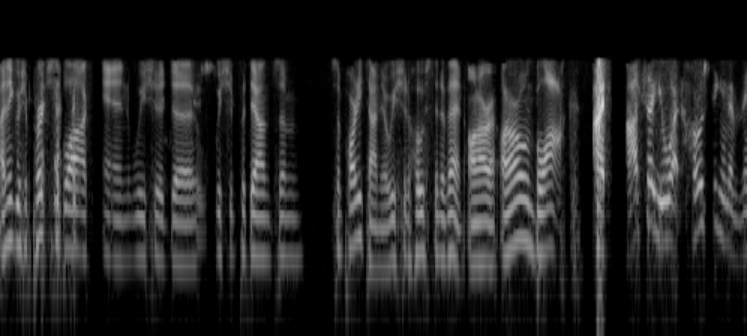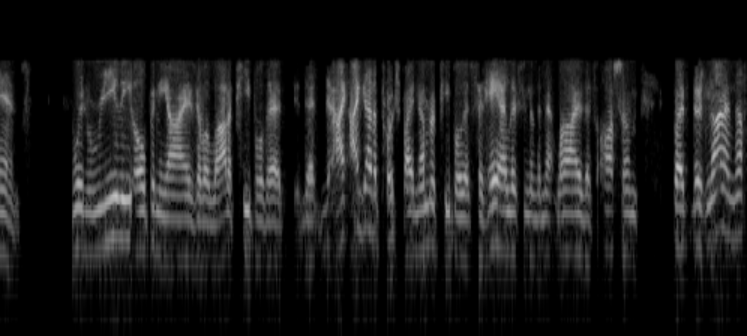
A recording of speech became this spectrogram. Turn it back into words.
I think we should purchase a block and we should uh, we should put down some some party time there. We should host an event on our on our own block. I I'll tell you what, hosting an event would really open the eyes of a lot of people that that I, I got approached by a number of people that said, Hey, I listened to the Net Live, that's awesome. But there's not enough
